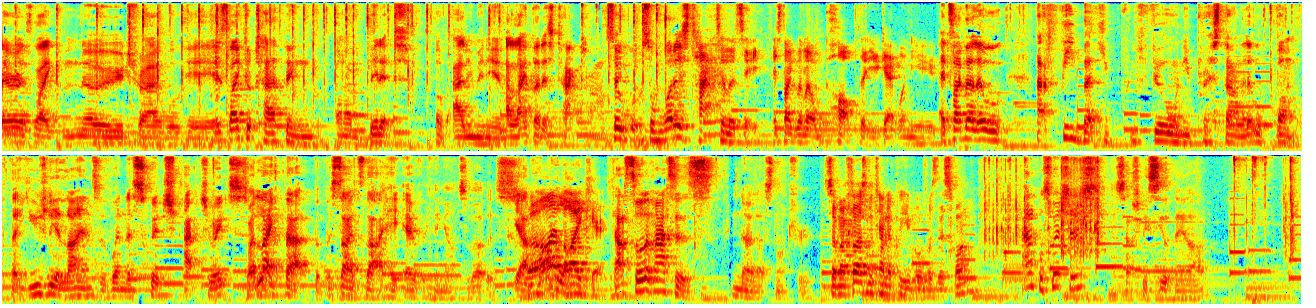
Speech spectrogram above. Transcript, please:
There is like no travel here. It's like you're tapping on a billet of aluminium. I like that it's tactile. So, so what is tactility? It's like the little pop that you get when you. It's like that little that feedback you, you feel when you press down, the little bump that usually aligns with when the switch actuates. So I like that, but besides that, I hate everything else about this. Yeah, well, I like it. That's all that matters. No, that's not true. So my first mechanical keyboard was this one. Mechanical switches. Let's actually see what they are.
